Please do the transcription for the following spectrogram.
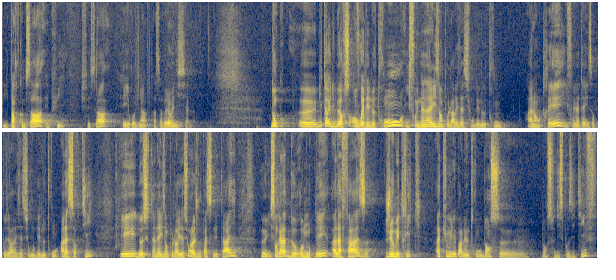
il part comme ça, et puis il fait ça, et il revient à sa valeur initiale. Donc, Bitter et Dubers envoient des neutrons, ils font une analyse en polarisation des neutrons à l'entrée, il faut une analyse en polarisation des neutrons à la sortie, et de cette analyse en polarisation, là je vous passe ces détails, euh, ils sont capables de remonter à la phase géométrique accumulée par les neutrons dans ce, dispositif,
